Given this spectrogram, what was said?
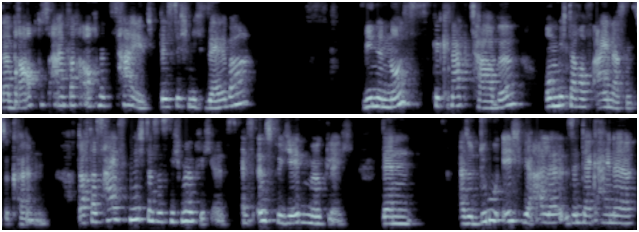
Da braucht es einfach auch eine Zeit, bis ich mich selber wie eine Nuss geknackt habe, um mich darauf einlassen zu können. Doch das heißt nicht, dass es nicht möglich ist. Es ist für jeden möglich. Denn, also du, ich, wir alle sind ja keine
